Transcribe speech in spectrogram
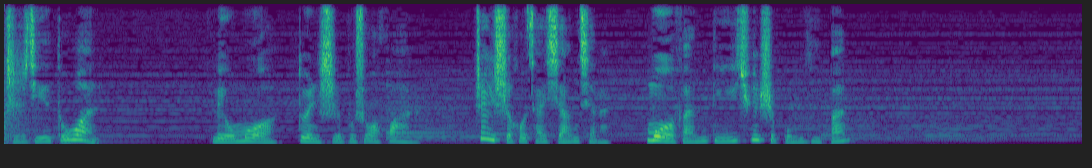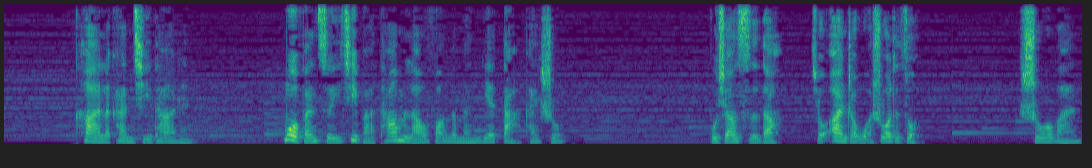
直接断了。刘默顿时不说话了，这时候才想起来，莫凡的确是不一般。看了看其他人，莫凡随即把他们牢房的门也打开，说：“不想死的就按照我说的做。”说完，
